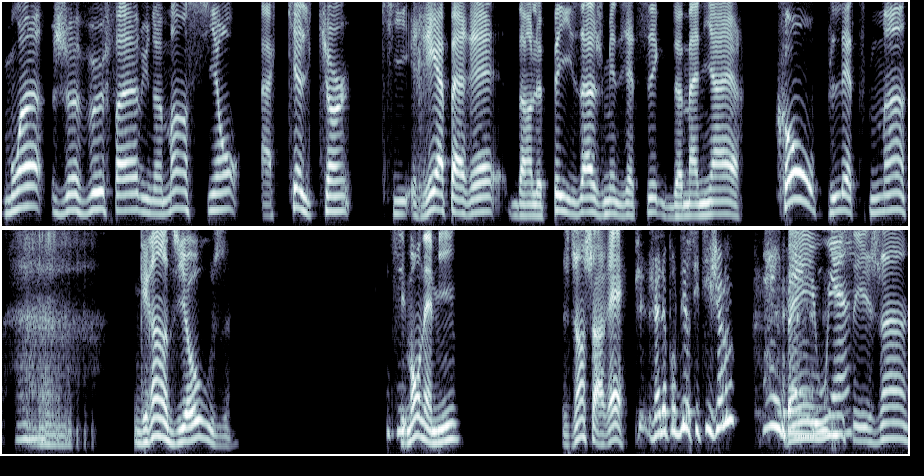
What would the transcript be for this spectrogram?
Moi, je veux faire une mention à quelqu'un qui réapparaît dans le paysage médiatique de manière complètement grandiose. Qui- C'est mon ami Jean Charest. J'allais pour dire, c'est-tu Jean? Eh Ben oui, hein, c'est Jean.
